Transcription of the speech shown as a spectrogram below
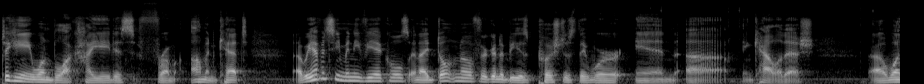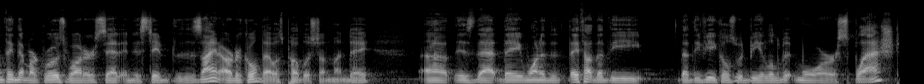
taking a one block hiatus from Amonkhet. Uh, we haven't seen many vehicles, and I don't know if they're going to be as pushed as they were in uh, in Kaladesh. Uh, one thing that Mark Rosewater said in his State of the Design article that was published on Monday uh, is that they wanted the, they thought that the that the vehicles would be a little bit more splashed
